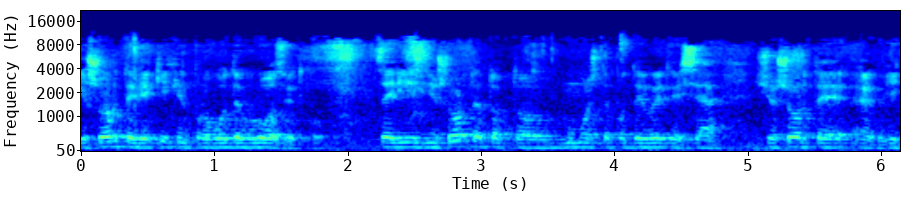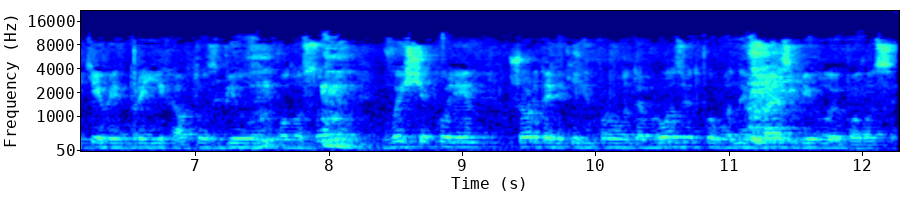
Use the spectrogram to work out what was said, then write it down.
і шорти, в яких він проводив розвідку. Це різні шорти. Тобто, ви можете подивитися, що шорти, е, в яких він приїхав, тут з білою полосою, вище колін, шорти, в яких він проводив розвідку, вони без білої полоси.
